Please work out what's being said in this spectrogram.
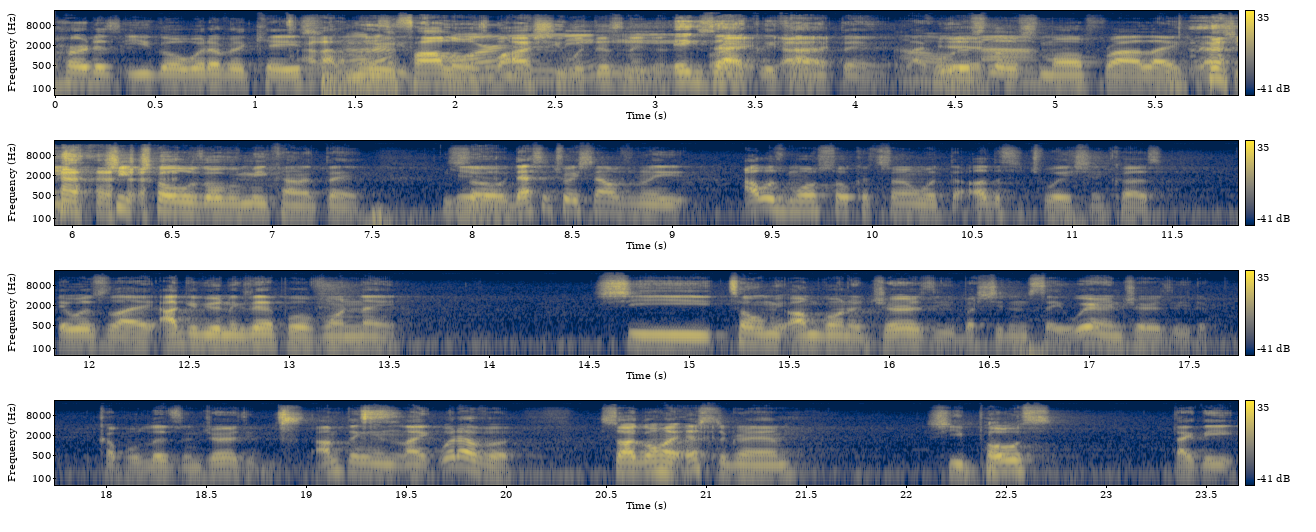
hurt his ego, whatever the case. I got a million that's followers. Why is she with this nigga? Exactly, Right, kind alright. of thing. Like Oh, who this little small fry, like she she chose over me, kind of thing. So Yeah. that situation, I was really, I was more so concerned with the other situation because it was like, I'll give you an example of one night. She told me I'm going to Jersey, but she didn't say where in Jersey. The couple lives in Jersey. I'm thinking like whatever. So I go on her Instagram. She posts like they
